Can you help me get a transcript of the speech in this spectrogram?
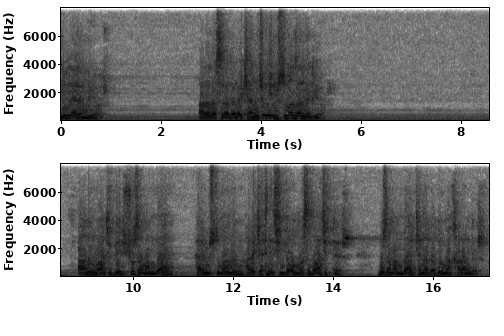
dinlerim diyor. Arada sırada ve kendini çok iyi Müslüman zannediyor. Anın vacibi şu zamanda her Müslümanın hareketin içinde olması vaciptir. Bu zamanda kenarda durmak haramdır.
